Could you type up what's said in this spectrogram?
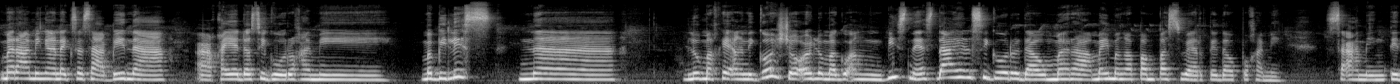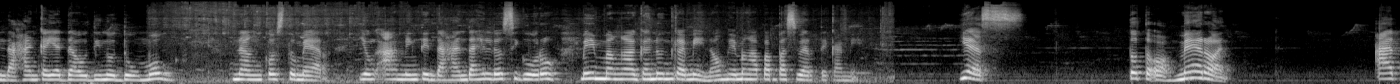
Marami nga nagsasabi na ah, kaya daw siguro kami mabilis na lumaki ang negosyo or lumago ang business dahil siguro daw mara, may mga pampaswerte daw po kami sa aming tindahan kaya daw dinudumog ng customer yung aming tindahan dahil daw siguro may mga ganun kami, no? May mga pampaswerte kami. Yes. Totoo, meron. At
